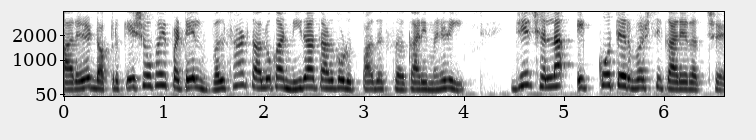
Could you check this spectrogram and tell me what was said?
કાર્યરત ડોક્ટર કેશવભાઈ પટેલ વલસાડ તાલુકા નીરા તાળગોળ ઉત્પાદક સહકારી મંડળી, જે છેલ્લા એકોતેર વર્ષથી કાર્યરત છે.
